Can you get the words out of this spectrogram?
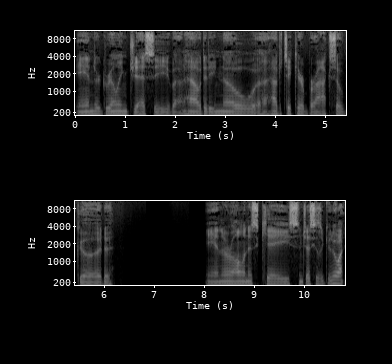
And they're grilling Jesse about how did he know uh, how to take care of Brock so good and they're all in his case. And Jesse's like, you know what?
